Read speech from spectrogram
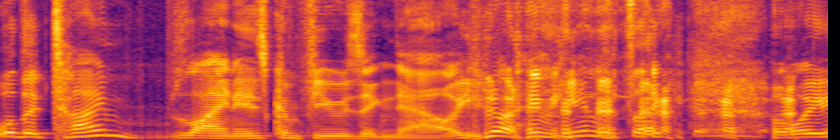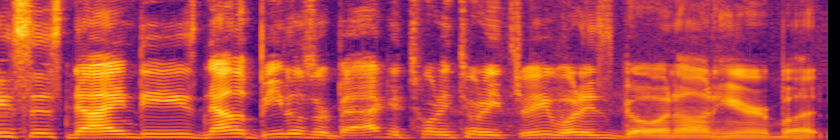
Well, the timeline is confusing now. You know what I mean? It's like Oasis, 90s. Now the Beatles are back in 2023. What is going on here? But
